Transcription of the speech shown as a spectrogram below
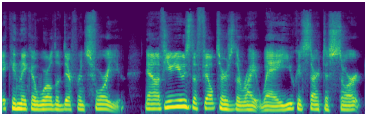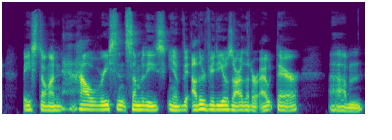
it can make a world of difference for you. Now, if you use the filters the right way, you can start to sort based on how recent some of these you know other videos are that are out there. Um,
